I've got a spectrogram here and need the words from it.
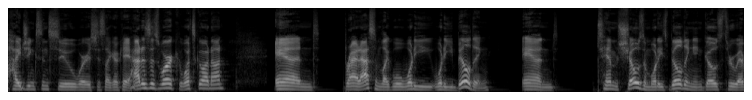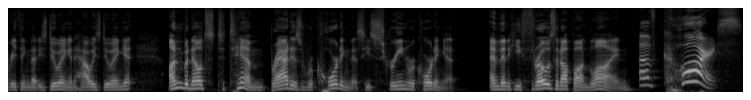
hijinks ensue where it's just like, okay, how does this work? What's going on? And Brad asks him like, "Well, what are you what are you building?" And Tim shows him what he's building and goes through everything that he's doing and how he's doing it. Unbeknownst to Tim, Brad is recording this. He's screen recording it. And then he throws it up online Of course.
